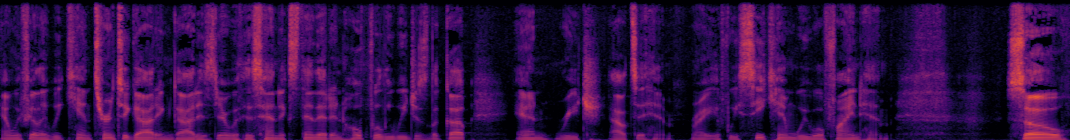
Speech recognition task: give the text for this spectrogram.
and we feel like we can't turn to God, and God is there with His hand extended, and hopefully we just look up and reach out to Him. Right? If we seek Him, we will find Him. So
